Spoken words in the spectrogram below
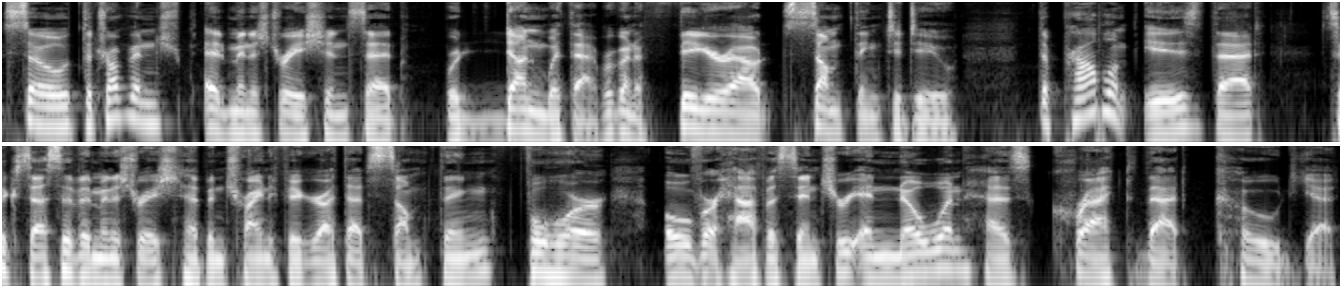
So the Trump administration said, "We're done with that. We're going to figure out something to do." The problem is that successive administrations have been trying to figure out that something for over half a century, and no one has cracked that code yet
